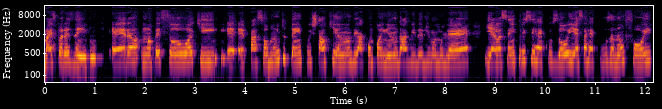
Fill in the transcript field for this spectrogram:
Mas, por exemplo, era uma pessoa que é, é, passou muito tempo stalkeando e acompanhando a vida de uma mulher e ela sempre se recusou e essa recusa não foi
